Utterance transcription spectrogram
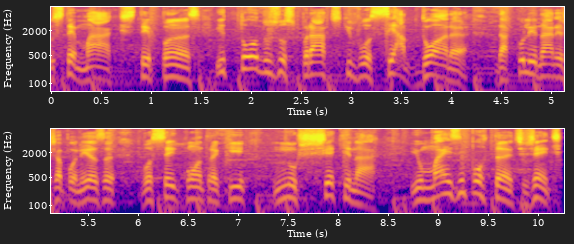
Os temakis, tepãs e todos os pratos que você adora da culinária japonesa, você encontra aqui no Shekinah. E o mais importante, gente,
